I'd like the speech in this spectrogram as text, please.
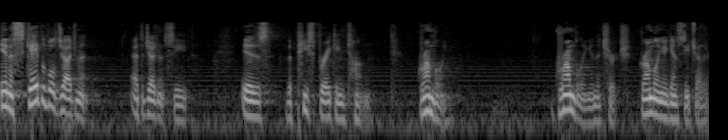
inescapable judgment at the judgment seat is the peace breaking tongue. Grumbling. Grumbling in the church. Grumbling against each other.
